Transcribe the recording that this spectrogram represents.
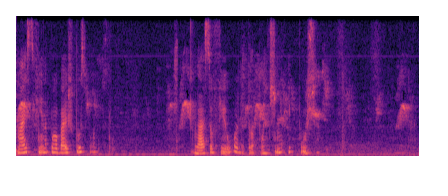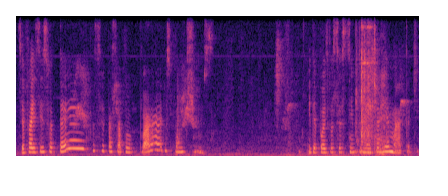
mais fina por baixo dos pontos. Laça o fio, olha, pela pontinha e puxa. Você faz isso até você passar por vários pontinhos. E depois você simplesmente arremata aqui.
